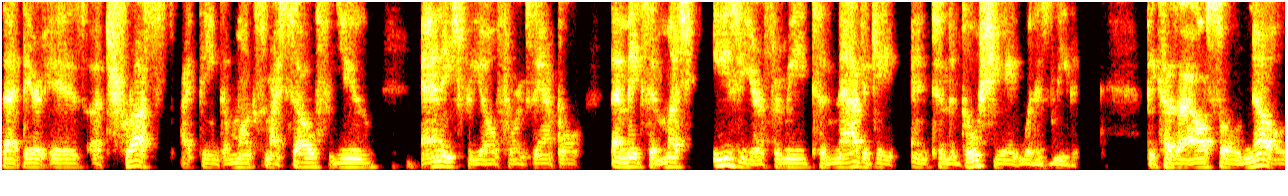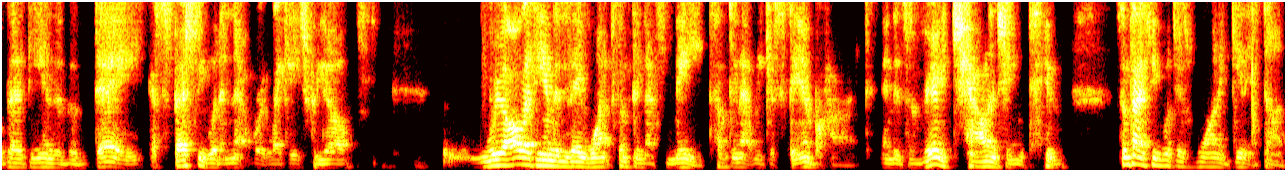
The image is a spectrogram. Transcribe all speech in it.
That there is a trust, I think, amongst myself, you, and HBO, for example, that makes it much easier for me to navigate and to negotiate what is needed. Because I also know that at the end of the day, especially with a network like HBO, we all at the end of the day want something that's made, something that we can stand behind. And it's very challenging to sometimes people just want to get it done.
